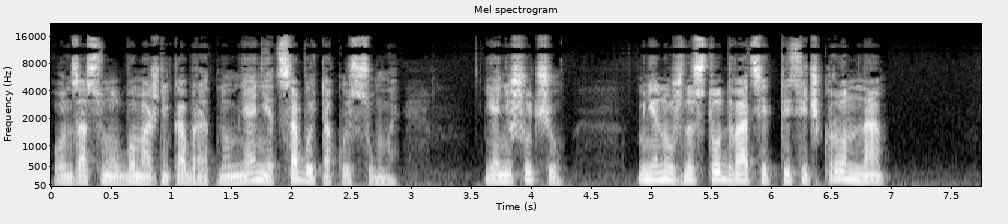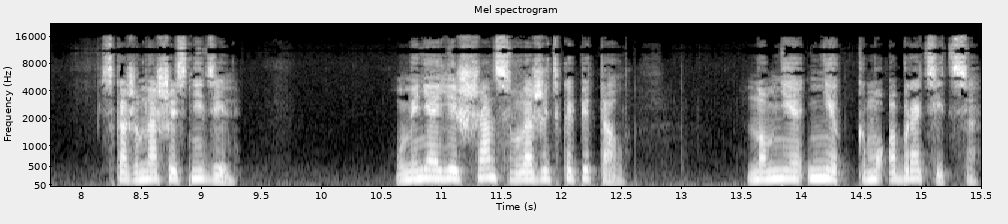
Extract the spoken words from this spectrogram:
Он засунул бумажник обратно. У меня нет с собой такой суммы. Я не шучу. Мне нужно сто двадцать тысяч крон на... Скажем, на шесть недель. У меня есть шанс вложить капитал. но мне не к кому обратиться.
